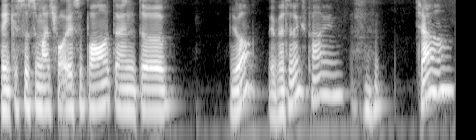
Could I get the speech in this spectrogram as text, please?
Thank you so, so much for all your support and uh, yeah, maybe until next time. Ciao.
